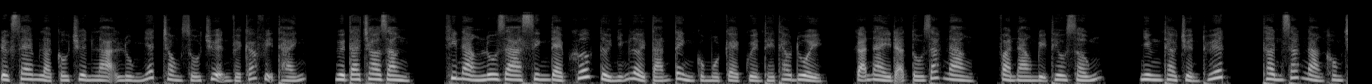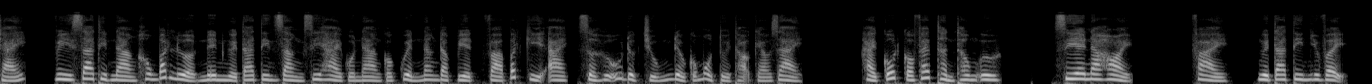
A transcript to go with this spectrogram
được xem là câu chuyện lạ lùng nhất trong số chuyện về các vị thánh. Người ta cho rằng, khi nàng Luza xinh đẹp khước từ những lời tán tình của một kẻ quyền thế theo đuổi, gã này đã tố giác nàng và nàng bị thiêu sống. Nhưng theo truyền thuyết, thân xác nàng không cháy vì da thịt nàng không bắt lửa nên người ta tin rằng di hài của nàng có quyền năng đặc biệt và bất kỳ ai sở hữu được chúng đều có một tuổi thọ kéo dài. Hải cốt có phép thần thông ư? Siena hỏi. Phải, người ta tin như vậy,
